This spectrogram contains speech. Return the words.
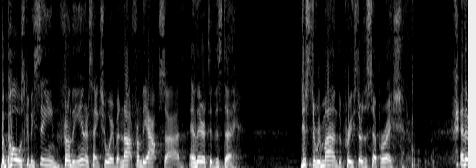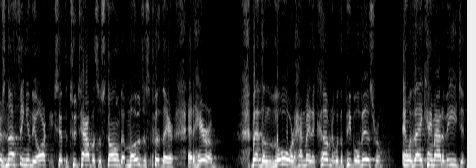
the poles could be seen from the inner sanctuary, but not from the outside, and there to this day. Just to remind the priest, there's a separation. And there's nothing in the ark except the two tablets of stone that Moses put there at Horeb that the Lord had made a covenant with the people of Israel and when they came out of Egypt.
